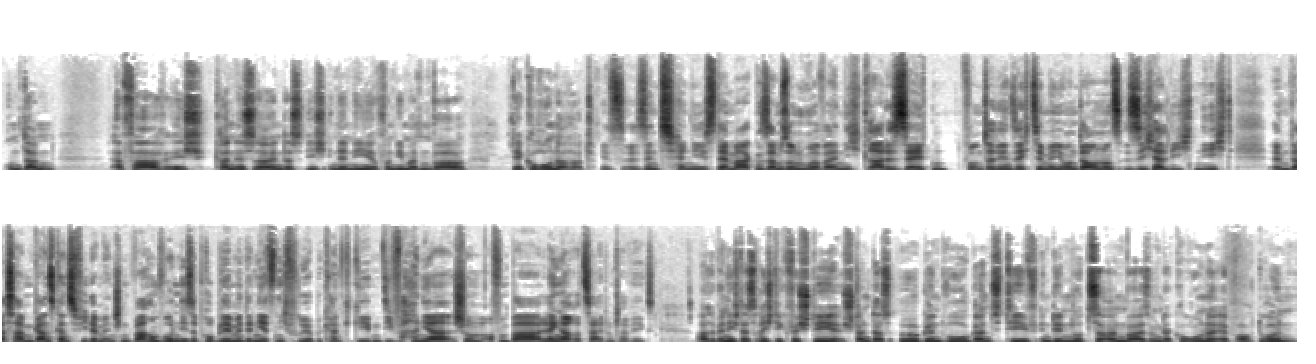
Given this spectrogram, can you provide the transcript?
und dann erfahre ich, kann es sein, dass ich in der Nähe von jemandem war, der Corona hat. Jetzt äh, sind Handys der Marken Samsung und Huawei nicht gerade selten unter den 16 Millionen Downloads? Sicherlich nicht. Ähm, das haben ganz, ganz viele Menschen. Warum wurden diese Probleme denn jetzt nicht früher bekannt gegeben? Die waren ja schon offenbar längere Zeit unterwegs. Also wenn ich das richtig verstehe, stand das irgendwo ganz tief in den Nutzeranweisungen der Corona-App auch drin.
